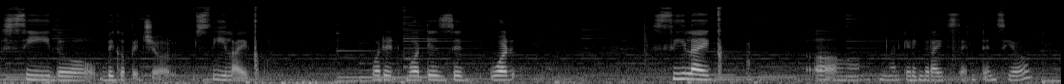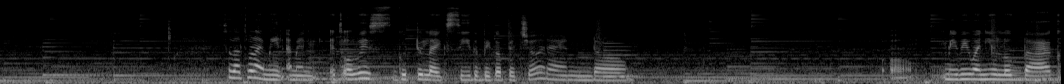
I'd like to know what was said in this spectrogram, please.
see the bigger picture see like what it what is it what see like uh, i'm not getting the right sentence here. So that's what i mean. I mean it's always good to like see the bigger picture and uh, uh, maybe when you look back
